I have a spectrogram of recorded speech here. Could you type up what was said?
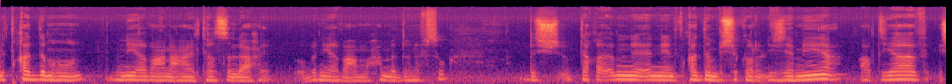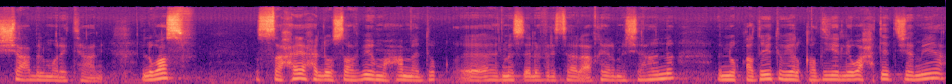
نتقدم هون بالنيابة عن عائلة الصلاحي وبالنيابة عن محمد ونفسه. بش... بتق... إني نتقدم بالشكر لجميع أطياف الشعب الموريتاني. الوصف الصحيح اللي وصف به محمد آه، المسألة في رسالة أخيرة من شهانة أنه قضيته هي القضية اللي وحدت جميع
